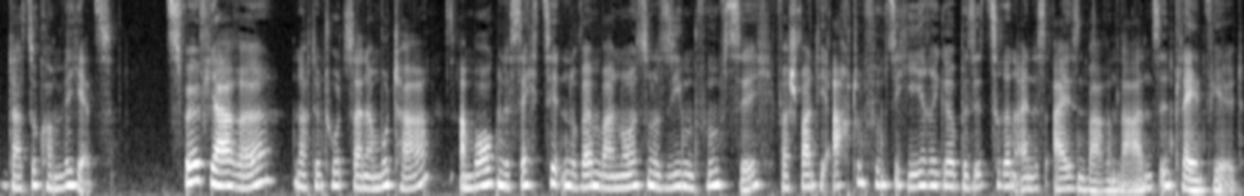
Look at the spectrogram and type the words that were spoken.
dazu kommen wir jetzt. Zwölf Jahre nach dem Tod seiner Mutter, am Morgen des 16. November 1957, verschwand die 58-jährige Besitzerin eines Eisenwarenladens in Plainfield.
